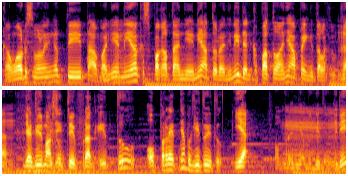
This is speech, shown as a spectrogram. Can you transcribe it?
kamu harus mulai ngerti tahapannya ini ya, kesepakatannya ini, aturannya ini dan kepatuhannya apa yang kita lakukan. Jadi maksud defrag itu operate-nya begitu itu? Iya, operasinya begitu. Jadi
